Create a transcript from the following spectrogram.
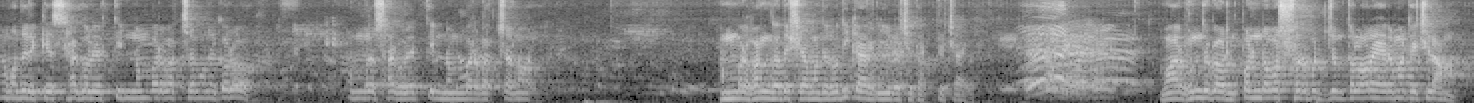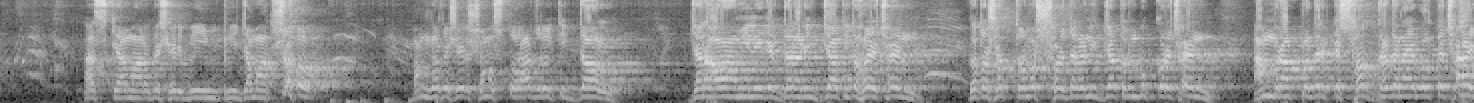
আমাদেরকে ছাগলের তিন নম্বর বাচ্চা মনে করো? আমরা ছাগলের তিন নম্বর বাচ্চা নয়। আমরা বাংলাদেশে আমাদের অধিকার নিয়ে বেঁচে থাকতে চাই। আমার বন্ধুগণ, পনেরো বৎসর পর্যন্ত লড়াইয়ের মাঠে ছিলাম। আজকে আমার দেশের বিএনপি, জামাত সহ বাংলাদেশের সমস্ত রাজনৈতিক দল যারা আওয়ামী লীগের দ্বারা নির্যাতিত হয়েছেন, গত সতেরো বৎসর যারা নির্যাতন বুক করেছেন, আমরা আপনাদেরকে শ্রদ্ধা জানাই বলতে চাই,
